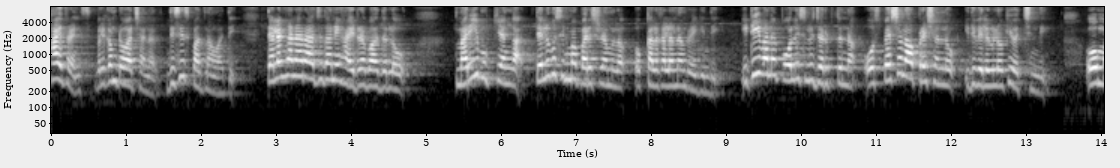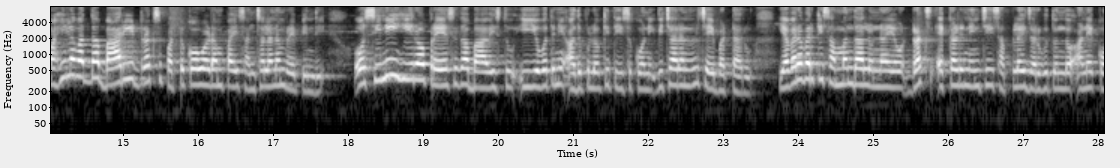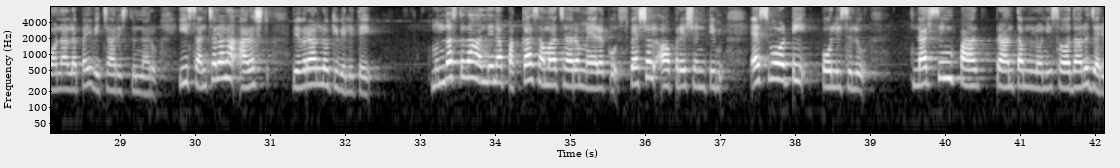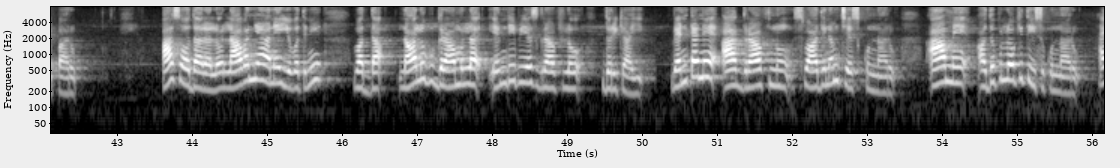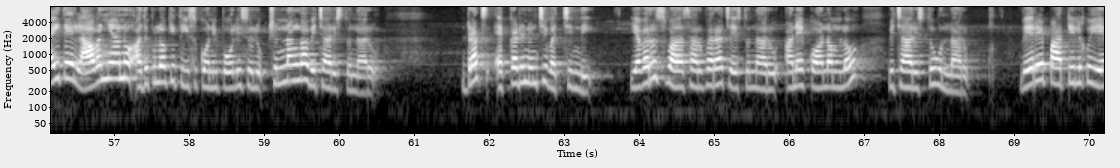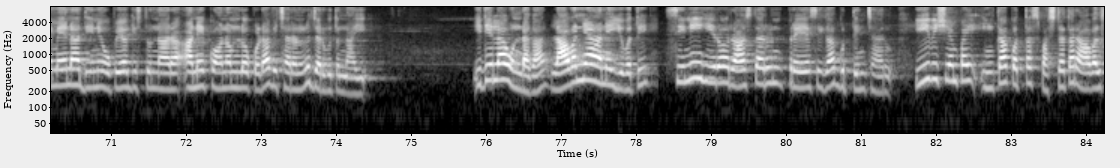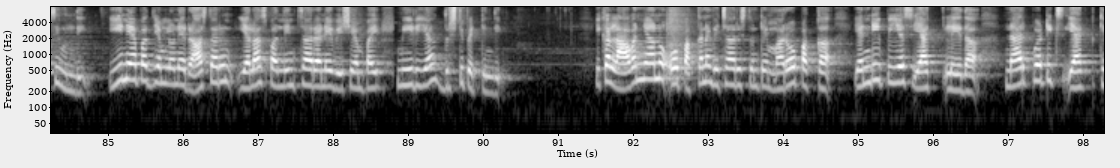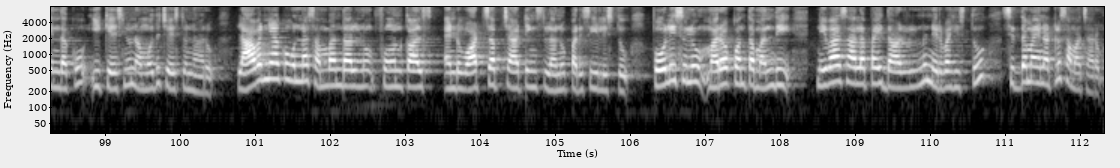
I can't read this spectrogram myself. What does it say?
Hi friends welcome to our channel this is Padmavati Telangana రాజధాని హైదరాబాద్లో మరీ ముఖ్యంగా తెలుగు సినిమా పరిశ్రమలో ఒక కలకలనం రేగింది. ఇటీవల పోలీసులు జరుపుతున్న ఓ స్పెషల్ ఆపరేషన్లో ఇది వెలుగులోకి వచ్చింది. ఓ మహిళ వద్ద భారీ డ్రగ్స్ పట్టుకోవడంపై సంచలనం రేపింది. ఓ సినీ హీరో ప్రేయసిగా భావిస్తూ ఈ యువతిని అదుపులోకి తీసుకొని విచారణలు చేపట్టారు. ఎవరెవరికి సంబంధాలున్నాయో డ్రగ్స్ ఎక్కడి నుంచి సప్లై జరుగుతుందో అనే కోణాలపై విచారిస్తున్నారు. ఈ సంచలన అరెస్ట్ వివరాల్లోకి వెళితే ముందస్తుగా అందిన పక్కా సమాచారం మేరకు స్పెషల్ ఆపరేషన్ టీం ఎస్ఓటి పోలీసులు నర్సింగ్ పార్క్ ప్రాంతంలోని సోదాలు జరిపారు. ఆ సోదాలలో లావణ్య అనే యువతిని వద్ద నాలుగు గ్రాముల ఎండిపిఎస్ గ్రాఫ్లో దొరికాయి. వెంటనే ఆ గ్రాఫ్ను స్వాధీనం చేసుకున్నారు. ఆమె అదుపులోకి తీసుకున్నారు. అయితే లావణ్యను అదుపులోకి తీసుకొని పోలీసులు క్షుణ్ణంగా విచారిస్తున్నారు. డ్రగ్స్ ఎక్కడి నుంచి వచ్చింది? ఎవరు స్వ సరఫరా చేస్తున్నారు? అనే కోణంలో విచారిస్తూ ఉన్నారు. వేరే పార్టీలకు ఏమైనా దీన్ని ఉపయోగిస్తున్నారా అనే కోణంలో కూడా విచారణలు జరుగుతున్నాయి. ఇదిలా ఉండగా లావణ్య అనే యువతి సినీ హీరో రాజ్ తరుణ్ ప్రేయసిగా గుర్తించారు. ఈ విషయంపై ఇంకా కొత్త స్పష్టత రావాల్సి ఉంది. ఈ నేపథ్యంలోనే రాజ్ తరుణ్ ఎలా స్పందించారనే విషయంపై మీడియా దృష్టి పెట్టింది. ఇక లావణ్యను ఓ పక్కన విచారిస్తుంటే మరో పక్క ఎన్డీపీఎస్ యాక్ట్ లేదా నార్కోటిక్స్ యాక్ట్ కిందకు ఈ కేసును నమోదు చేస్తున్నారు. లావణ్యకు ఉన్న సంబంధాలను ఫోన్ కాల్స్ అండ్ వాట్సాప్ చాటింగ్స్లను పరిశీలిస్తూ పోలీసులు మరో కొంతమంది నివాసాలపై దాడులను నిర్వహిస్తూ సిద్ధమైనట్లు సమాచారం.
